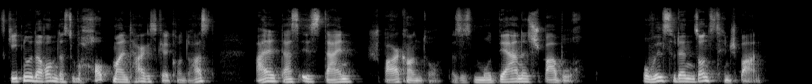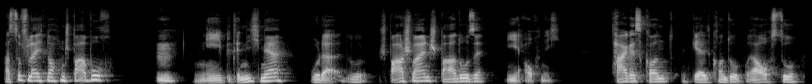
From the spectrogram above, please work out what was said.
Es geht nur darum, dass du überhaupt mal ein Tagesgeldkonto hast, weil das ist dein Sparkonto. Das ist ein modernes Sparbuch. Wo willst du denn sonst hinsparen? Hast du vielleicht noch ein Sparbuch? Hm, nee, bitte nicht mehr. Oder du Sparschwein, Spardose? Nee, auch nicht. Tagesgeldkonto brauchst du.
